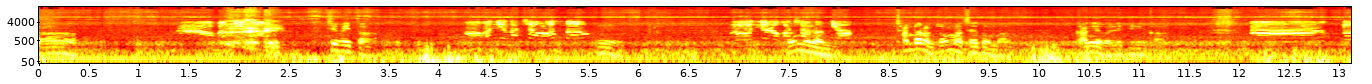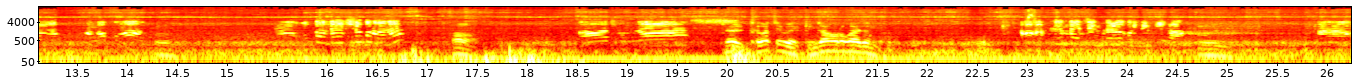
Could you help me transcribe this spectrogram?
아 아 언니가, 집에 있다 아 언니 같이 안 갔어? 응. 왜 언니랑 같이 안 갔냐? 찬바람 좀만 쐬도 막 감기에 걸리니까 아 그래서 안 갔구나. 응. 아 오빠 내일 출근하네? 어 아 좋네. 내일 처갓집에 김장하러 가야 된다. 아 근데 지금 그러고 있는 기가. 응. 아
